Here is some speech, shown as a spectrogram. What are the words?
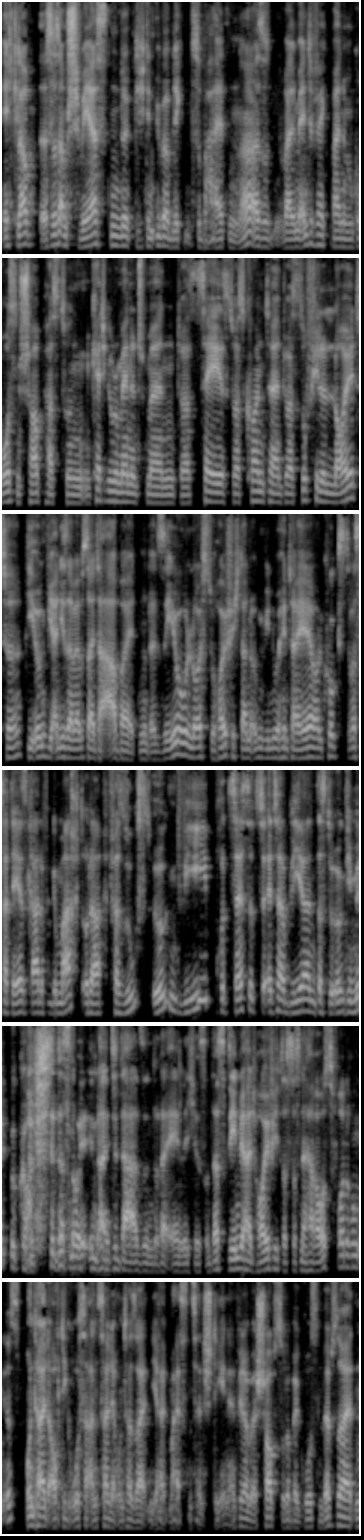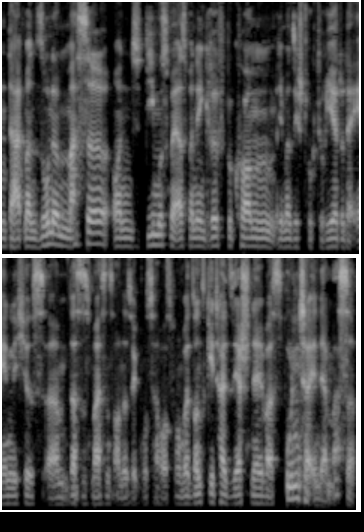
ich glaube, es ist am schwersten, wirklich den Überblick zu behalten. Ne? Also, weil im Endeffekt bei einem großen Shop hast du ein Category Management, du hast Sales, du hast Content, du hast so viele Leute, die irgendwie an dieser Webseite arbeiten. Und als SEO läufst du häufig dann irgendwie nur hinterher und guckst, was hat der jetzt gerade gemacht oder versuchst irgendwie Prozesse zu etablieren, dass du irgendwie mitbekommst, dass neue Inhalte da sind oder ähnliches. Und das sehen wir halt häufig, dass das eine Herausforderung ist und halt auch die große Anzahl der Unterseiten, die halt meistens entstehen, entweder bei Shops oder bei großen Webseiten. Da hat man so eine Masse und die muss man erstmal in den Griff bekommen, wie man sich strukturiert oder ähnliches. Ähm, das ist meistens auch eine sehr große Herausforderung, weil sonst geht halt sehr schnell was unter in der Masse,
